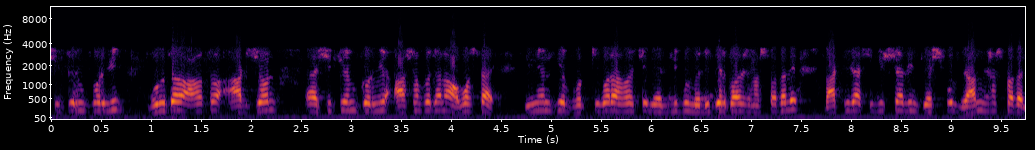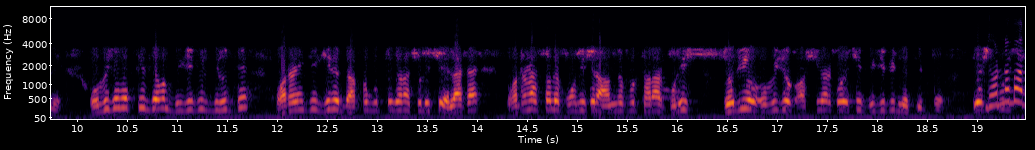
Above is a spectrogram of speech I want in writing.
সিপিএম কর্মী গুরুতর আহত আটজন সিপিএম কর্মী আশঙ্কাজনক অবস্থায় তিনজনকে ভর্তি করা হয়েছে মেদিনীপুর মেডিকেল কলেজ হাসপাতালে। বাকিরা চিকিৎসাধীন কেশপুর গ্রামীণ হাসপাতালে। অভিযোগের তীর যেমন বিজেপির বিরুদ্ধে ঘটনাকে ঘিরে ব্যাপক উত্তেজনা চলেছে এলাকায়। ঘটনাস্থলে পৌঁছেছেন আনন্দপুর থানার পুলিশ। যদিও অভিযোগ অস্বীকার করেছে বিজেপির নেতৃত্ব। ধন্যবাদ,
